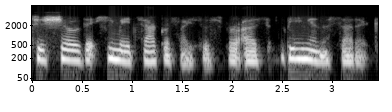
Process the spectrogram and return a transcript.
to show that he made sacrifices for us being an ascetic.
